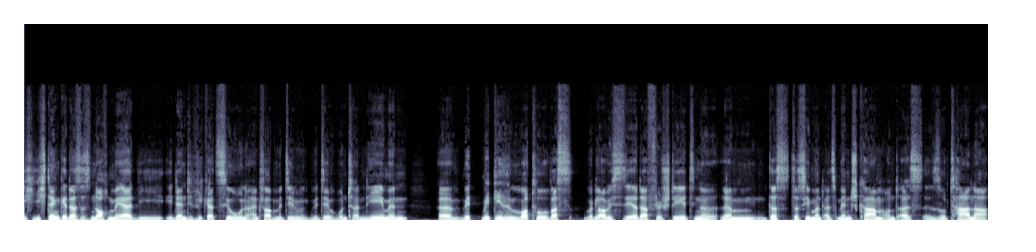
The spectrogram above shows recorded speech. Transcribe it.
ich, ich denke, das ist noch mehr die Identifikation einfach mit dem, mit dem Unternehmen, äh, mit, mit diesem Motto, was, glaube ich, sehr dafür steht, ne? ähm, dass, dass jemand als Mensch kam und als äh, Sotana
